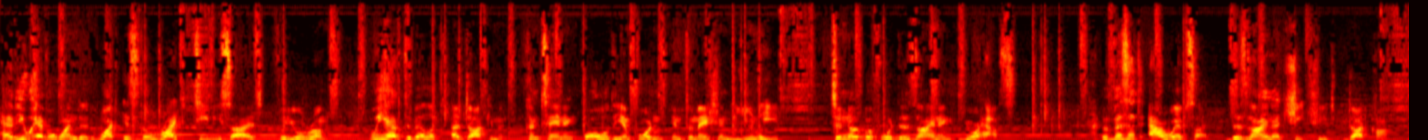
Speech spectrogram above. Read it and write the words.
Have you ever wondered what is the right TV size for your room? We have developed a document containing all the important information you need to know before designing your house. Visit our website, designercheatsheet.com.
